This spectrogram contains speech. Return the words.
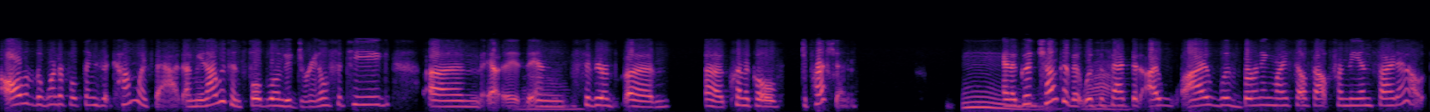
all of the wonderful things that come with that. I mean, I was in full-blown adrenal fatigue um, wow. and severe um, uh, clinical depression. Mm. And a good chunk of it was wow. the fact that I I was burning myself out from the inside out.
